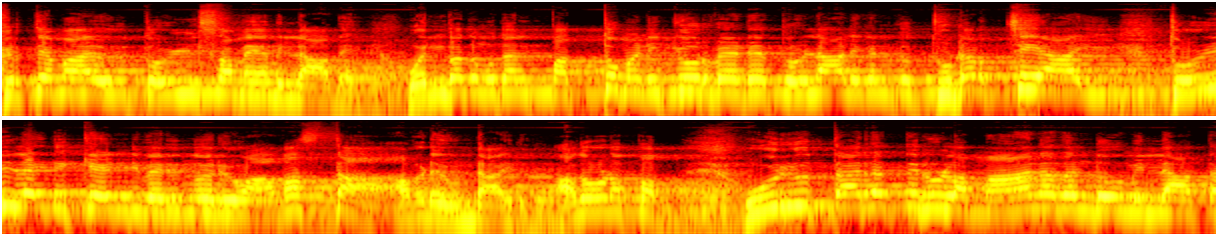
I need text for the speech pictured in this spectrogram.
കൃത്യമായ ഒരു തൊഴിൽ സമയമില്ലാതെ ഒൻപത് മുതൽ പത്ത് മണിക്കൂർ വരെ തൊഴിലാളികൾക്ക് തുടർച്ചയായി തൊഴിലെടുക്കേണ്ടി വരുന്ന ഒരു അവസ്ഥ അവിടെ ഉണ്ടായിരുന്നു. അതോടൊപ്പം ഒരു തരത്തിലുള്ള മാനദണ്ഡവും ഇല്ലാത്ത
